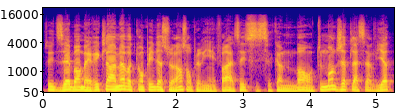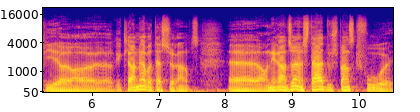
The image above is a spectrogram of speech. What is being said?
tu sais, disait, bon, ben, réclamez à votre compagnie d'assurance, on peut rien faire. Tu sais, c'est comme, bon, tout le monde jette la serviette, puis euh, réclamez à votre assurance. Euh, on est rendu à un stade où je pense qu'il faut euh,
